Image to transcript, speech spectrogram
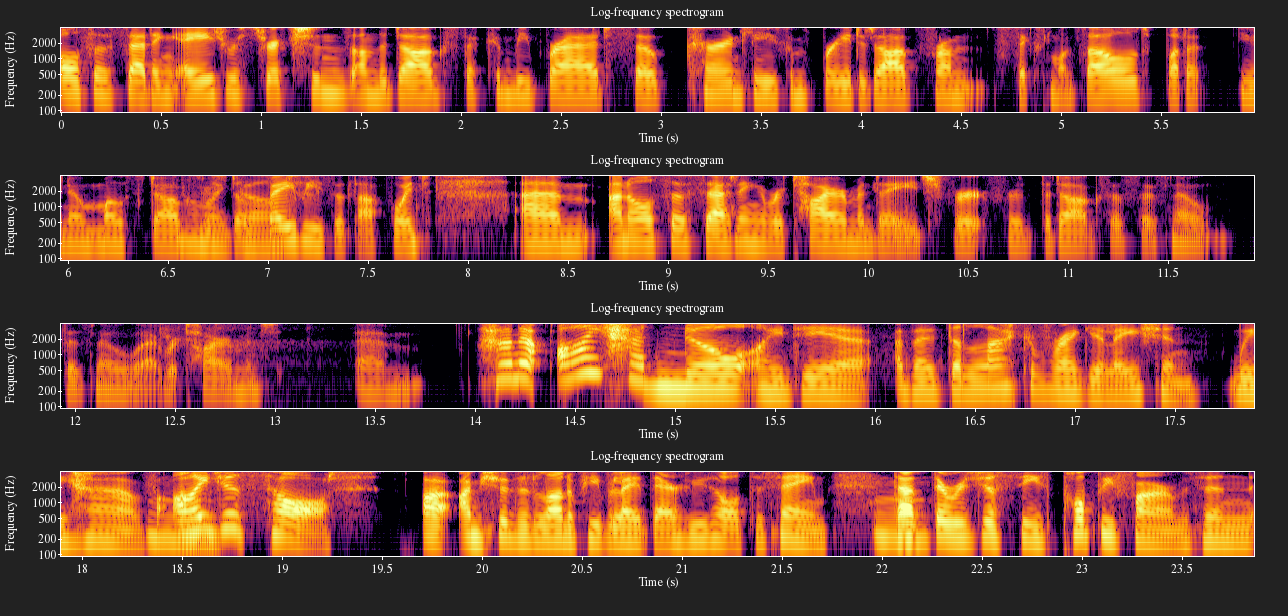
also setting age restrictions on the dogs that can be bred. So currently you can breed a dog from six months old, but uh, you know most dogs Oh are still God. babies at that point. Um, and also setting a retirement age for for the dogs, as there's no there's no uh, retirement. Um, Hannah, I had no idea about the lack of regulation we have. I mm. just thought, I'm sure there's a lot of people out there who thought the same, that mm. there was just these puppy farms and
